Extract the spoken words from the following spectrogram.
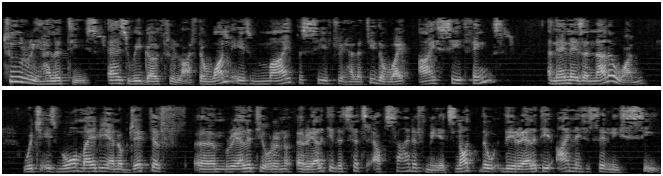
two realities as we go through life. The one is my perceived reality, the way I see things. And then there's another one, which is more maybe an objective um, reality or an, a reality that sits outside of me. It's not the, the reality I necessarily see.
